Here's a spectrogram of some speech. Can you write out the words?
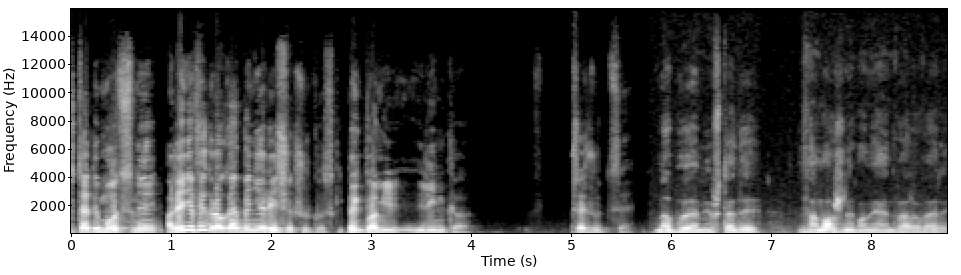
wtedy mocny, ale nie wygrał jakby nie Rysiek Szurkowski. Pękła mi linka w przerzutce. No byłem już wtedy zamożny, bo miałem dwa rowery.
